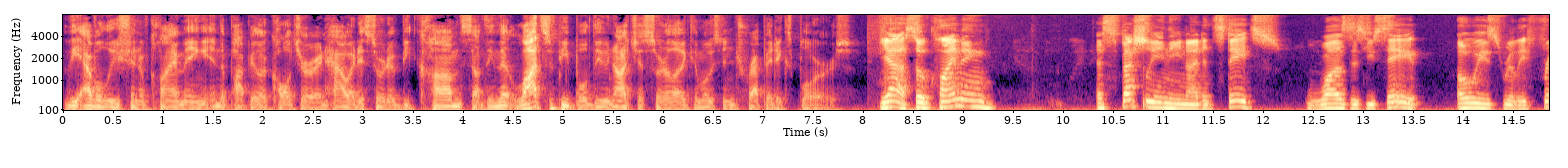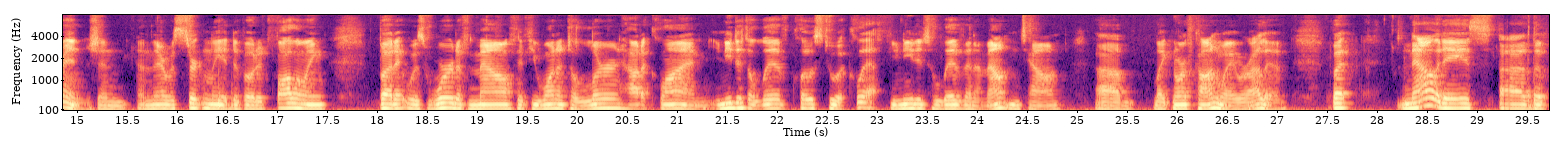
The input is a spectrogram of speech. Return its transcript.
the evolution of climbing in the popular culture and how it has sort of become something that lots of people do not just sort of like the most intrepid explorers yeah so climbing especially in the United States, was, as you say, always really fringe. And, and there was certainly a devoted following, but it was word of mouth. If you wanted to learn how to climb, you needed to live close to a cliff. You needed to live in a mountain town um, like North Conway, where I live. But nowadays, uh, the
